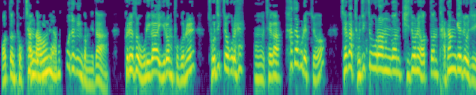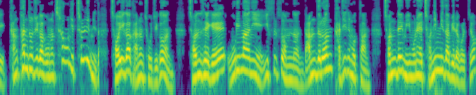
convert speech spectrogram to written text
어떤 독창적인 확보적인 겁니다. 그래서 우리가 이런 부분을 조직적으로 해, 어, 제가 하자고 그랬죠. 제가 조직적으로 하는 건 기존의 어떤 다단계 조직, 당판 조직하고는 차원이 틀립니다. 저희가 가는 조직은 전 세계에 우리만이 있을 수 없는 남들은 가지지 못한 전대미문의 전인미답이라고 그랬죠.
